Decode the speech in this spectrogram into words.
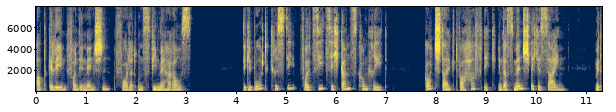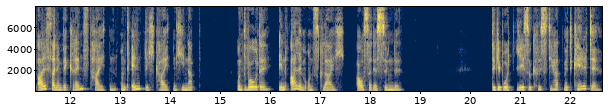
abgelehnt von den Menschen, fordert uns vielmehr heraus. Die Geburt Christi vollzieht sich ganz konkret. Gott steigt wahrhaftig in das menschliche Sein mit all seinen Begrenztheiten und Endlichkeiten hinab und wurde in allem uns gleich, außer der Sünde. Die Geburt Jesu Christi hat mit Kälte,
